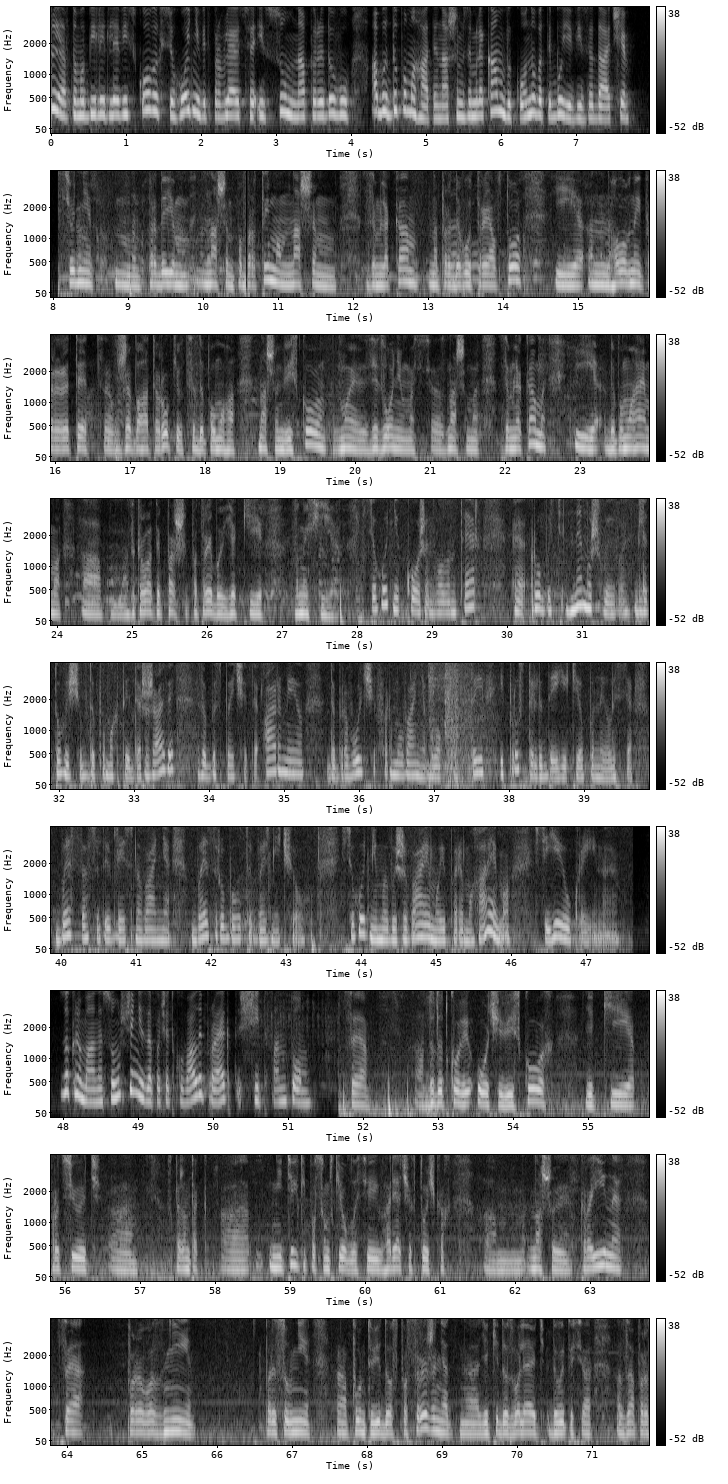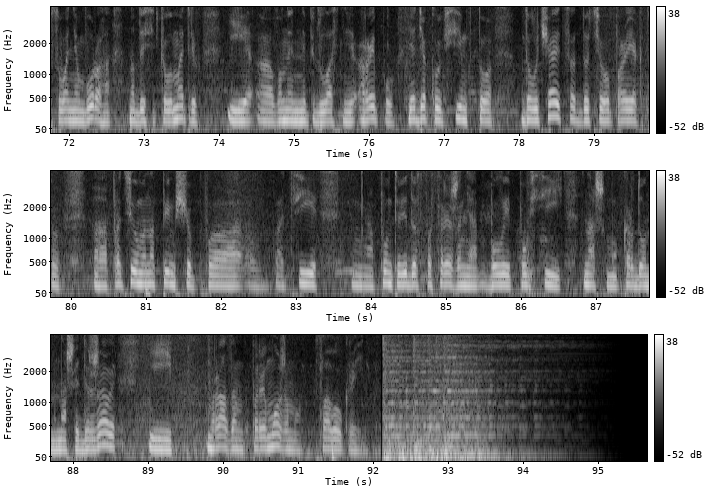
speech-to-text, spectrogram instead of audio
Три автомобілі для військових сьогодні відправляються із Сум на передову, аби допомагати нашим землякам виконувати бойові задачі. Сьогодні передаємо нашим побратимам, нашим землякам на передову три авто. І головний пріоритет вже багато років це допомога нашим військовим. Ми зізвонюємося з нашими земляками і допомагаємо закривати перші потреби, які в них є. Сьогодні кожен волонтер е, робить неможливе для того, щоб допомогти державі забезпечити армію, добровольчі формування, блокпости і просто людей, які опинилися без засобів для існування, без роботи, без нічого. Сьогодні ми виживаємо і перемагаємо всією Україною. Зокрема, на Сумщині започаткували проект Щит Фантом. Це додаткові очі військових, які працюють, е, скажімо так, е, не тільки по Сумській області, а й в гарячих точках ем, нашої країни. Це перевозні. Пересувні е, пункти відеоспостереження, е, які дозволяють дивитися за пересуванням ворога на 10 кілометрів, і е, вони не підвласні репу. Я дякую всім, хто долучається до цього проєкту. Працюємо над тим, щоб ці пункти відеоспостереження були по всій нашому кордону нашої держави, і разом переможемо. Слава Україні!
